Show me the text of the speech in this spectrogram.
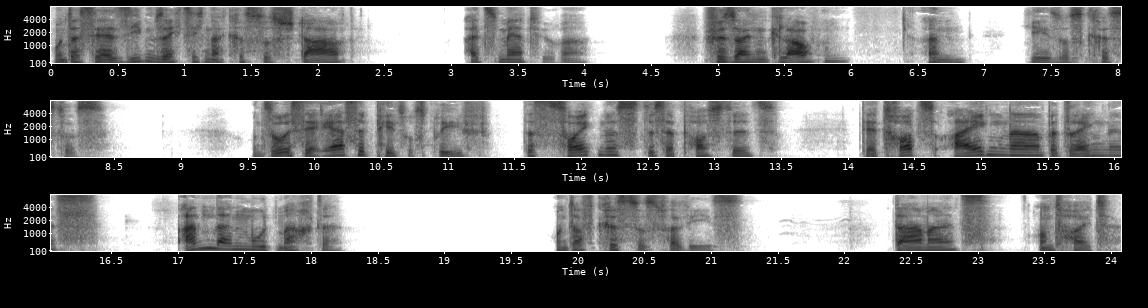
und dass er 67 nach Christus starb als Märtyrer für seinen Glauben an Jesus Christus. Und so ist der erste Petrusbrief das Zeugnis des Apostels, der trotz eigener Bedrängnis anderen Mut machte und auf Christus verwies, damals und heute.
